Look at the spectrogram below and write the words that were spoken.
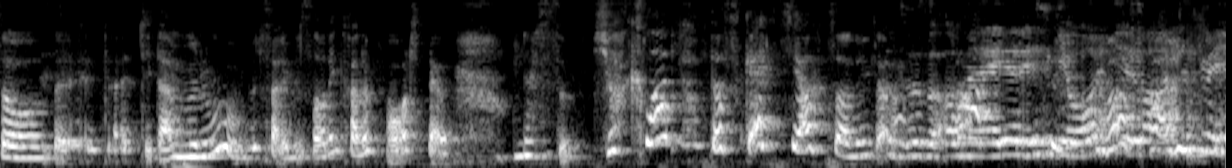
so in diesem Raum? Das habe ich mir so nicht vorstellen Und dann so, ja klar, das geht ja, Herz an. Ich dachte, Und so, oh nein, eine riesige Orgie habe erwartet ich mich.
